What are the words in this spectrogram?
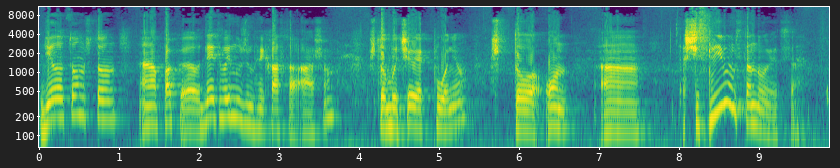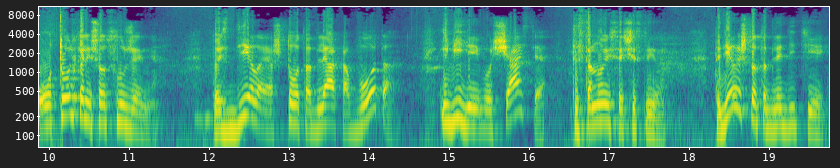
Дело в том, что а, э, для этого и нужен грехаха ашам, чтобы человек понял, что он а, счастливым становится только лишь от служения. То есть делая что-то для кого-то и видя его счастье, ты становишься счастливым. Ты делаешь что-то для детей,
